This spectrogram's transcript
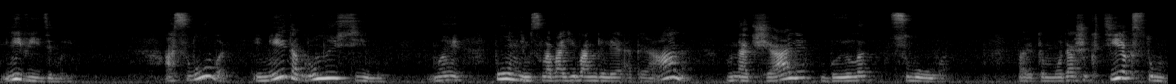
невидимый. А слово имеет огромную силу. Мы помним слова Евангелия от Иоанна, в начале было слово. Поэтому даже к тексту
